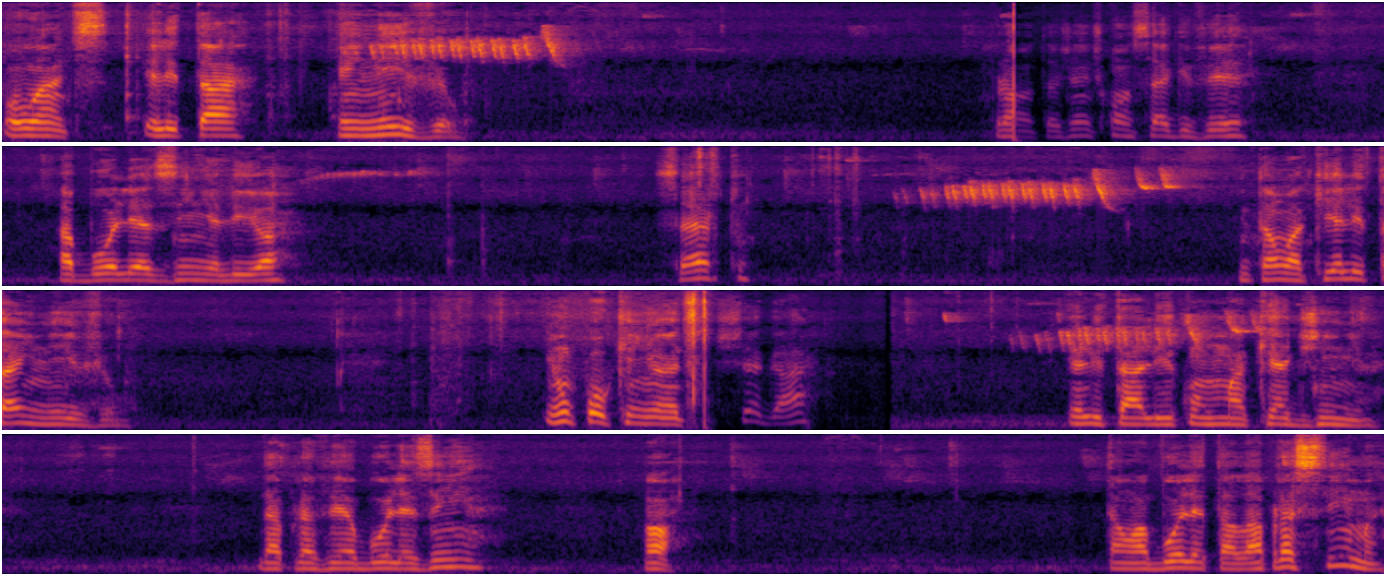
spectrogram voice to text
ou antes, ele está em nível. Pronto, a gente consegue ver a bolhazinha ali, ó. Certo? Então aqui ele está em nível. E um pouquinho antes de chegar, ele está ali com uma quedinha. Dá para ver a bolhazinha? Ó. Então a bolha está lá para cima,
